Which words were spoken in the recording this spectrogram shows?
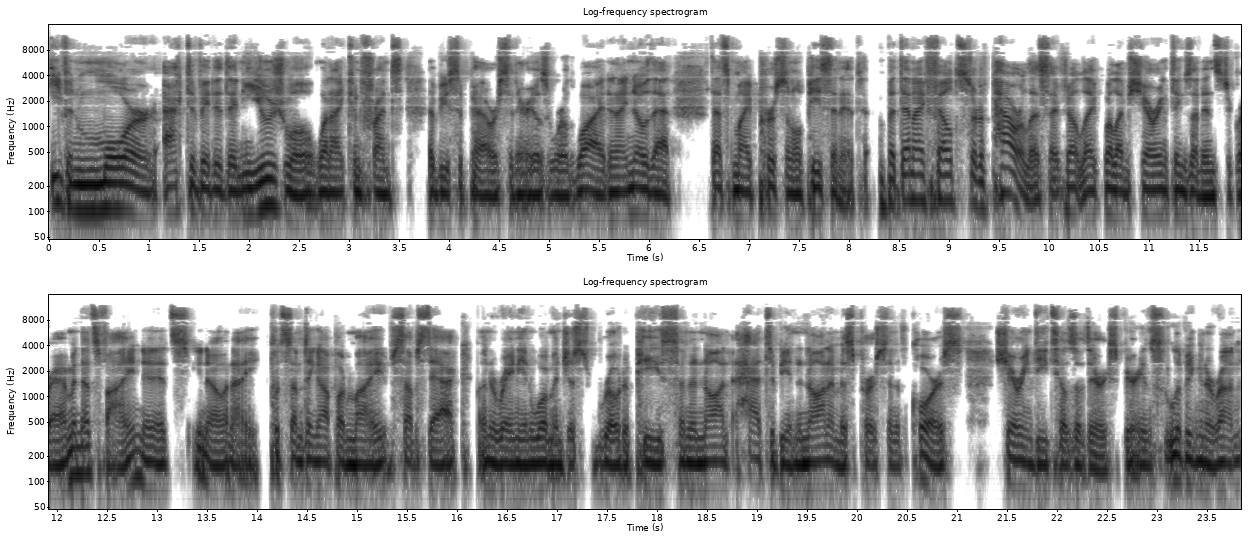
even more activated than usual when I confront abusive power scenarios worldwide. And I know that that's my personal piece in it. But then I felt sort of powerless. I felt like, well, I'm sharing things on Instagram and that's fine. And it's, you know, and I put something up on my Substack. An Iranian woman just wrote a piece and a non had to be an anonymous person, of course, sharing details of their experience living in Iran.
